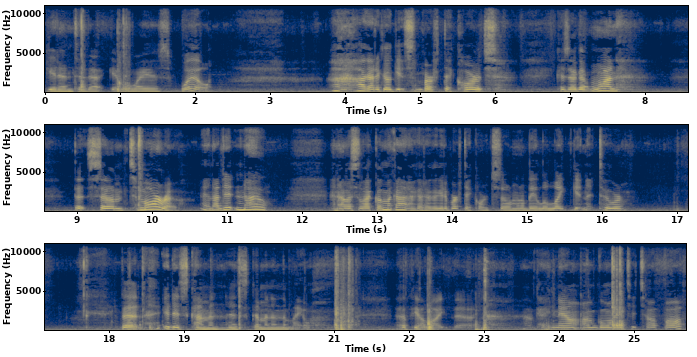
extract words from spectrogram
get into that giveaway as well. I gotta go get some birthday cards because I got one that's um, tomorrow and I didn't know. And I was like, oh my God, I gotta go get a birthday card. So I'm gonna be a little late getting it to her. But it is coming. It's coming in the mail. Hope y'all like that. Okay, now I'm going to top off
